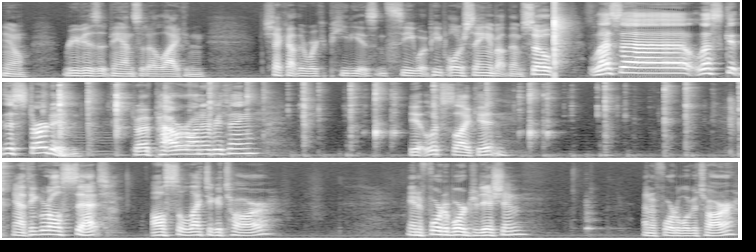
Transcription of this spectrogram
know, revisit bands that I like and check out their Wikipedias and see what people are saying about them. So let's uh let's get this started. Do I have power on everything? It looks like it. Yeah, I think we're all set. I'll select a guitar in affordable tradition, an affordable guitar.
